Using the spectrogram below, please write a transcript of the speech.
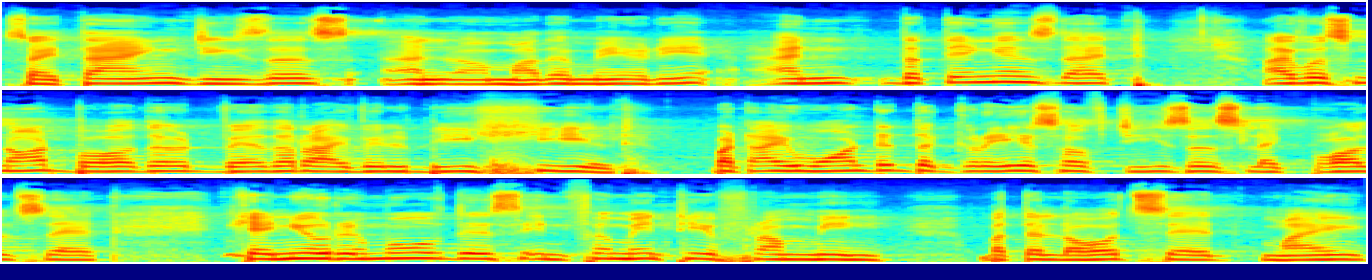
So I thank Jesus and uh, Mother Mary. And the thing is that I was not bothered whether I will be healed, but I wanted the grace of Jesus, like Paul said, Can you remove this infirmity from me? But the Lord said, My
